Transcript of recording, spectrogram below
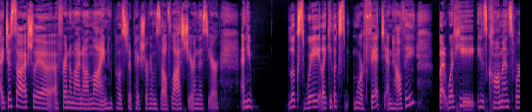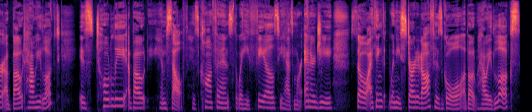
i just saw actually a, a friend of mine online who posted a picture of himself last year and this year and he looks way like he looks more fit and healthy but what he his comments were about how he looked is totally about himself, his confidence, the way he feels. He has more energy. So I think when he started off his goal about how he looks,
